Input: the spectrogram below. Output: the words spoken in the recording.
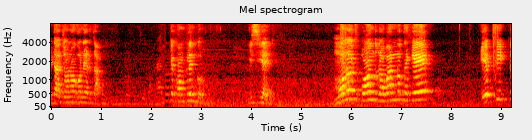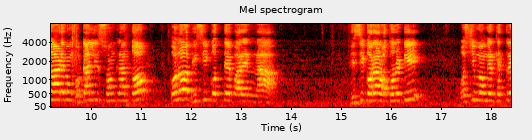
এটা জনগণের দাবি। কমপ্লেন করুন ইসিআই মনোজ পন্থ নবান্ন থেকে এপিক কার্ড এবং ভোটার লিস্ট সংক্রান্ত কোনো ভিসি করতে পারেন না। ভিসি করার অথরিটি পশ্চিমবঙ্গের ক্ষেত্রে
